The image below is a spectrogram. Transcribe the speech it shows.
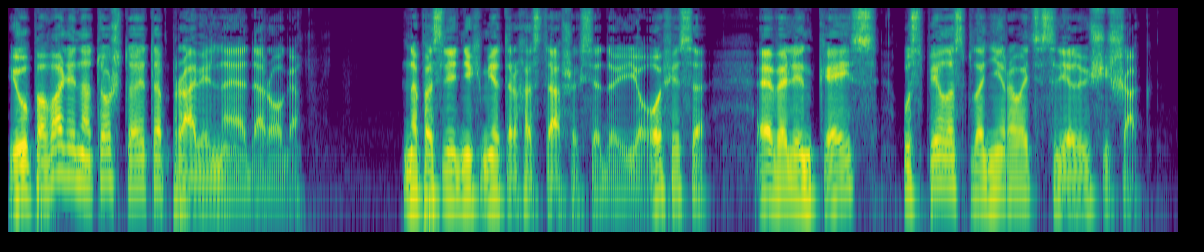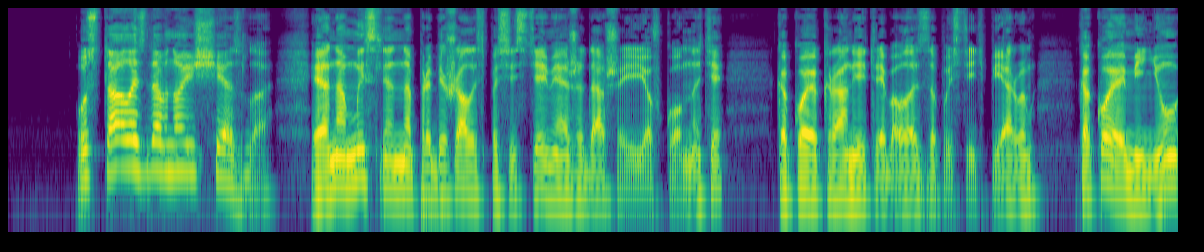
и уповали на то, что это правильная дорога. На последних метрах оставшихся до ее офиса Эвелин Кейс успела спланировать следующий шаг. Усталость давно исчезла, и она мысленно пробежалась по системе, ожидавшей ее в комнате, какой экран ей требовалось запустить первым, какое меню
